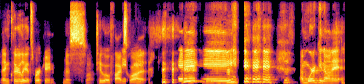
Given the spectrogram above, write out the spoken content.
and clearly it's working miss 205 hey. squat. Hey. i'm working on it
